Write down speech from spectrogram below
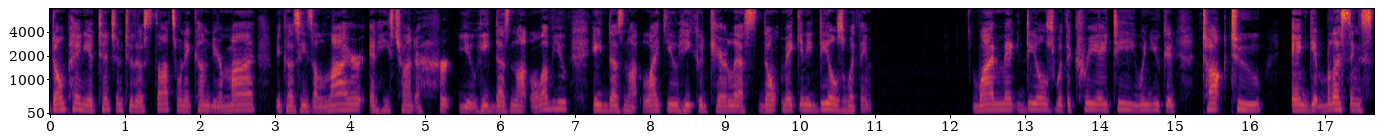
Don't pay any attention to those thoughts when they come to your mind because he's a liar and he's trying to hurt you. He does not love you. He does not like you. He could care less. Don't make any deals with him. Why make deals with the createe when you could talk to and get blessings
